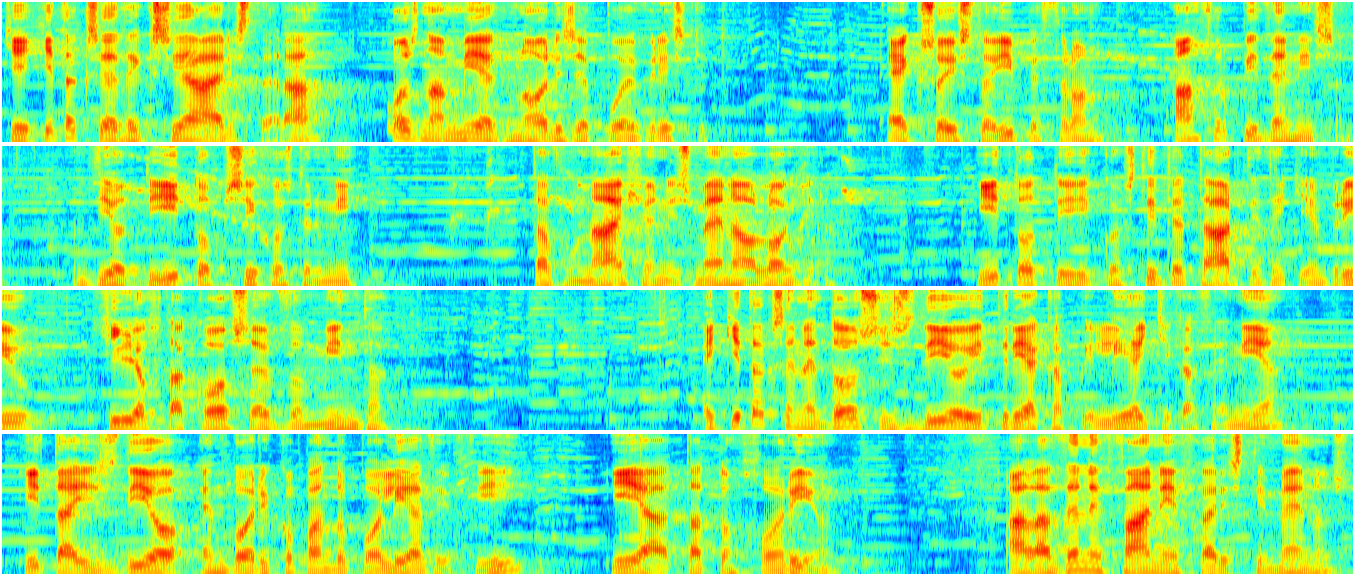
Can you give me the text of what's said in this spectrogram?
και κοίταξε δεξιά-αριστερά, ως να μη εγνώριζε που ευρίσκεται. Έξω εις το ύπεθρον, άνθρωποι δεν ήσαν, διότι ή το ψύχος δρυμή. Τα βουνά χιονισμένα ολόγυρα. Ή το ότι 24 Δεκεμβρίου 1870 εκοίταξεν εντός εις δύο ή τρία καπηλεία και καφενεία, ή τα εις δύο εμπορικοπαντοπολία διφύη, ή τα των χωρίων. Αλλά δεν εφάνει ευχαριστημένος,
